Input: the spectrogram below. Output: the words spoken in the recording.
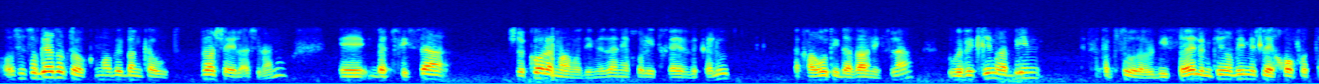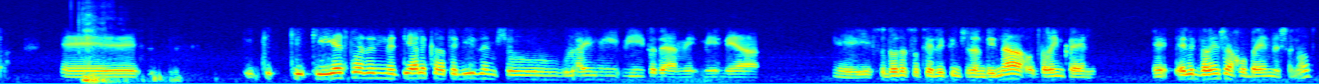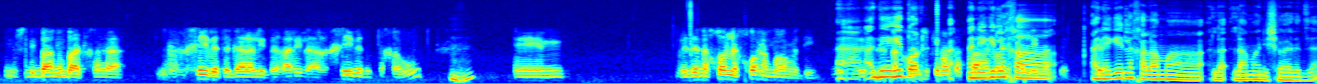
או שסוגרת אותו, כמו בבנקאות? זו השאלה שלנו. אה, בתפיסה של כל המועמדים, וזה אני יכול להתחייב בקלות, תחרות היא דבר נפלא, ובמקרים רבים, קצת אבסורד, אבל בישראל במקרים רבים יש לאכוף אותה. אה, כי, כי יש פה איזו נטייה לקרטליזם שהוא אולי, מ, אתה יודע, מהיסודות הסוציאליסטיים של המדינה, או דברים כאלה. אה, אלה דברים שאנחנו באים לשנות, כמו שדיברנו בהתחלה, להרחיב את הגל הליברלי, להרחיב את התחרות. Mm-hmm. וזה נכון לכל המועמדים. אה, אני אגיד, נכון שכמעט אף פעם לא משלמים את זה. אני כן. אגיד לך למה, למה אני שואל את זה.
